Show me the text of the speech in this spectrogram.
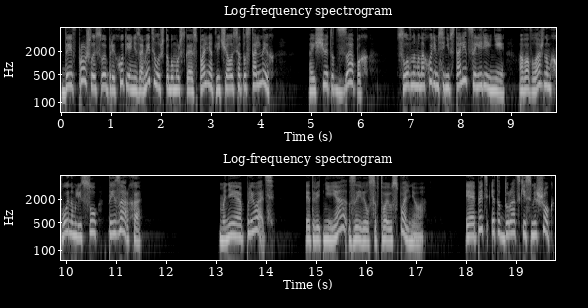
Да и в прошлый свой приход я не заметила, чтобы мужская спальня отличалась от остальных. А еще этот запах. Словно мы находимся не в столице Лирении, а во влажном хвойном лесу Тейзарха. «Мне плевать. Это ведь не я заявился в твою спальню». И опять этот дурацкий смешок,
